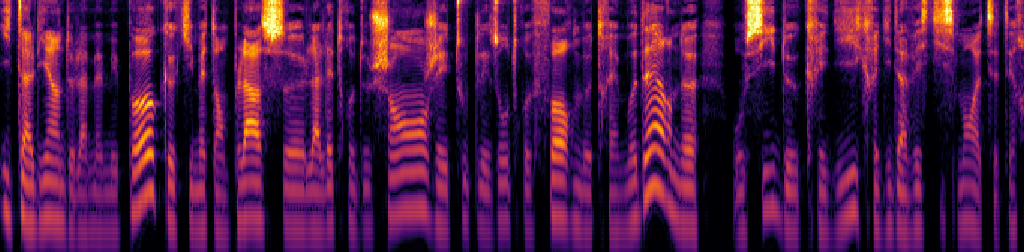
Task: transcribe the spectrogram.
italiens de la même époque qui mettent en place euh, la lettre de change et toutes les autres formes très modernes aussi de crédit, crédit d'investissement, etc.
